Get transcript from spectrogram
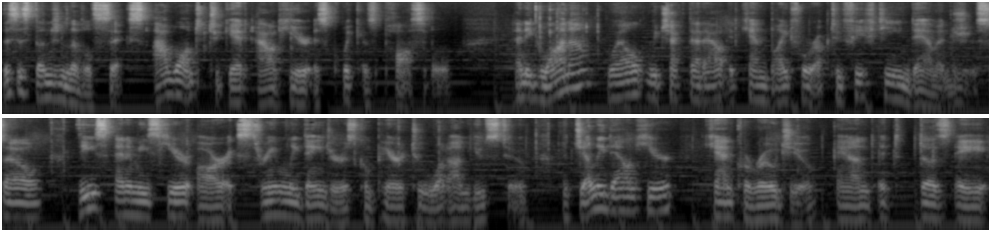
This is dungeon level 6. I want to get out here as quick as possible. An iguana, well, we checked that out. It can bite for up to 15 damage. So these enemies here are extremely dangerous compared to what I'm used to. The jelly down here can corrode you, and it does a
